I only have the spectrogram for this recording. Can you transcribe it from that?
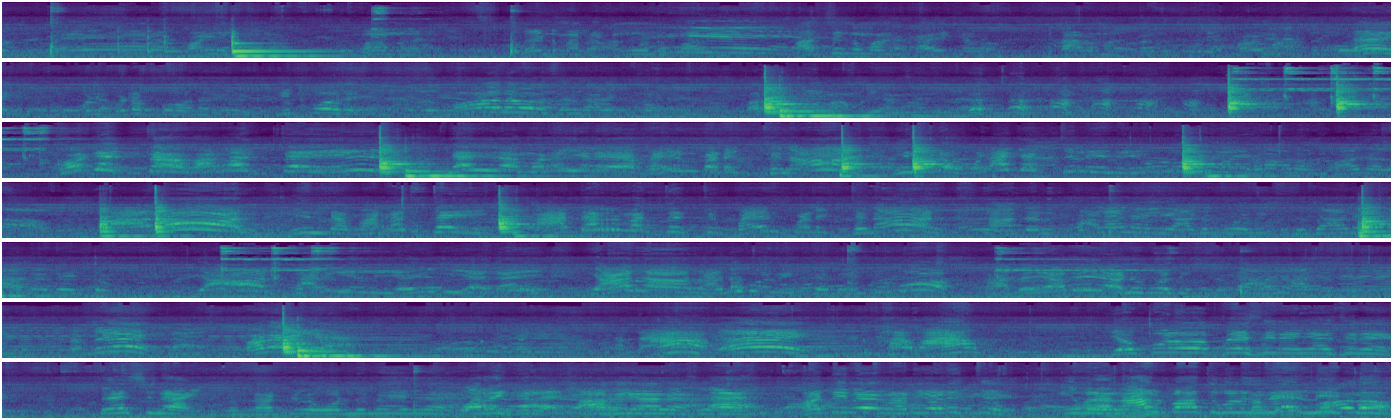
ரெண்டு மணி நேரம் அங்க பாருங்க. அசிங்கமான கதைகளும் காரணமாக பேசக்கூடிய பரமா. டேய் உன்னை விட இப்போது மாதவரத்தில் அழைக்கும் முடியாமா. கொடுத்த வளத்தை நல்ல முறையிலே பயன்படுத்தினால் இந்த உலகத்தில் இவ்வளவு காலம் வாழலாம். ஆனால் இந்த வனத்தை அதர்மத்திற்கு பயன்படுத்தினால் அதன் பலனை அனுபவித்துதானே ஆக வேண்டும். யார் தலையில் எழுதியதை யார் யார் அனுபவிக்க வேண்டுமோ அதை அதை அனுபவித்துதான் ஆக வேண்டும். எவ்வளவு பேசினேன் பேசினேன் பேசினாய். இந்த நாட்டில் ஒண்ணுமே இல்லை. உரைக்கல. ஆகையால ஆ. அடிவேல் அடி அடித்து இவரை நான் பார்த்து கொள்கிறேன். நீ போ.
